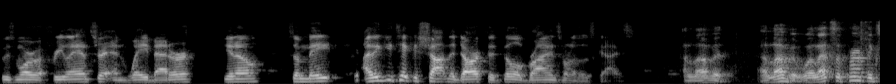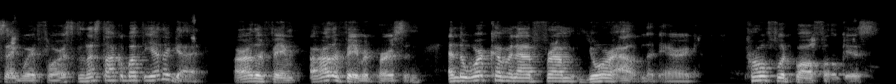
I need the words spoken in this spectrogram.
who's more of a freelancer and way better. You know, so mate, I think you take a shot in the dark that Bill O'Brien's one of those guys. I love it. I love it. Well, that's a perfect segue for us because let's talk about the other guy, our other fam- our other favorite person, and the work coming out from your outlet, Eric, Pro Football Focus,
